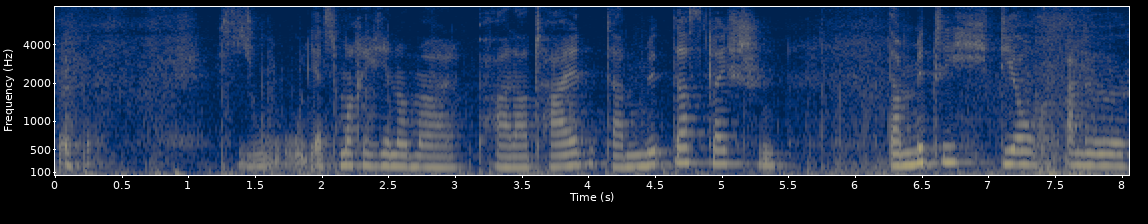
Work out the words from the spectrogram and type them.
so, jetzt mache ich hier nochmal ein paar Dateien, damit das gleich schon. Damit ich die auch alle.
